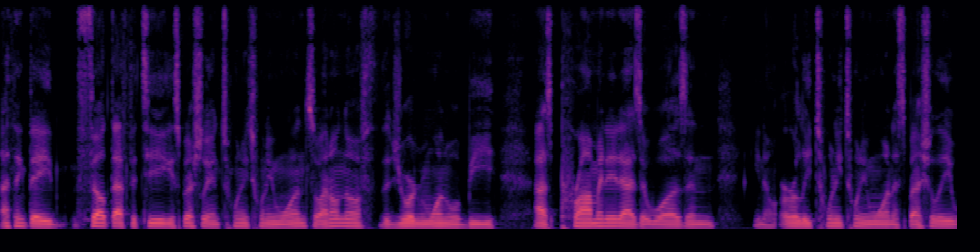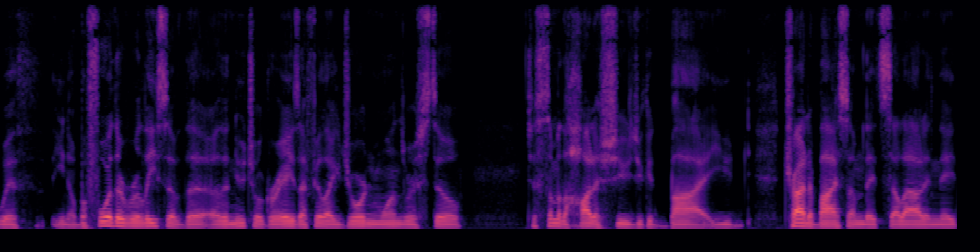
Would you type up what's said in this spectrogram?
I think they felt that fatigue, especially in 2021. So I don't know if the Jordan 1 will be as prominent as it was in you know early 2021 especially with you know before the release of the of the neutral grays i feel like jordan 1s were still just some of the hottest shoes you could buy. You'd try to buy some they'd sell out and they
